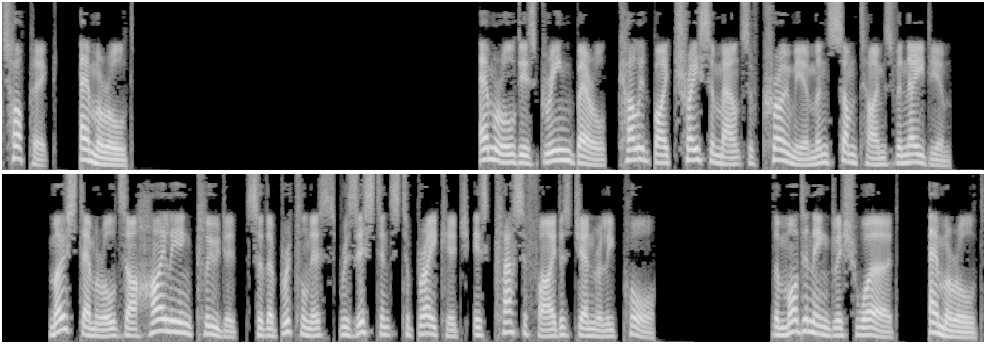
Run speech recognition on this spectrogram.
Topic: Emerald Emerald is green beryl, colored by trace amounts of chromium and sometimes vanadium. Most emeralds are highly included, so their brittleness resistance to breakage is classified as generally poor. The modern English word, emerald,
